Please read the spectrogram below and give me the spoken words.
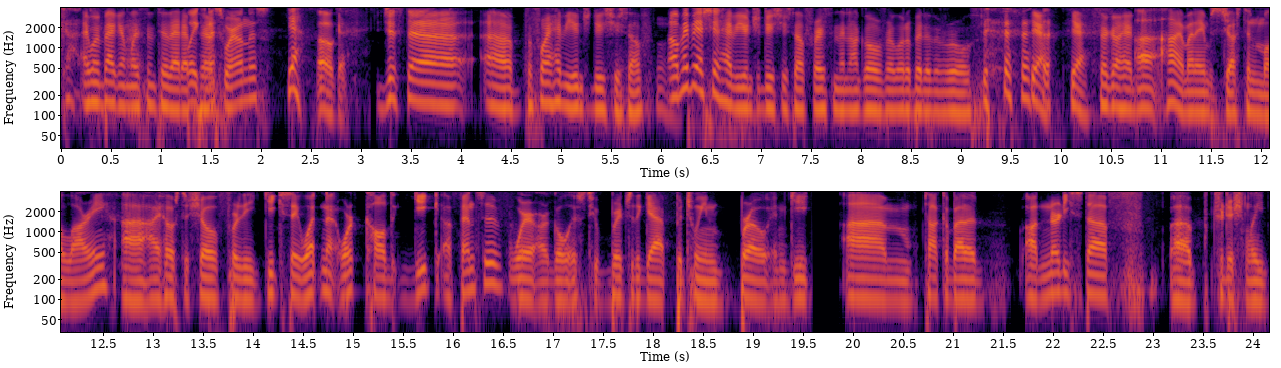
God. I went back and listened to that episode. Wait, can I swear on this? Yeah. Oh, okay. Just uh, uh, before I have you introduce yourself. Mm-hmm. Oh, maybe I should have you introduce yourself first, and then I'll go over a little bit of the rules. yeah, yeah. So go ahead. Uh, hi, my name is Justin Mallari. Uh, I host a show for the Geek Say What network called Geek Offensive, where our goal is to bridge the gap between bro and geek. Um, talk about a on nerdy stuff, uh, traditionally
